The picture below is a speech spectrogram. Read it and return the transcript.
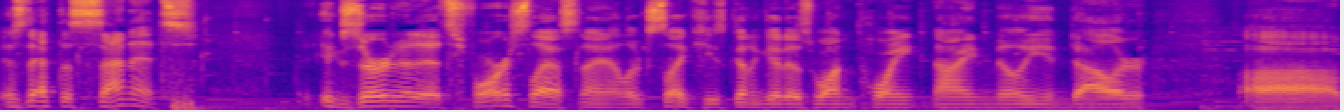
is that the Senate exerted its force last night. It looks like he's going to get his $1.9 million. Uh,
